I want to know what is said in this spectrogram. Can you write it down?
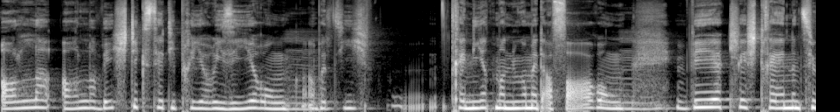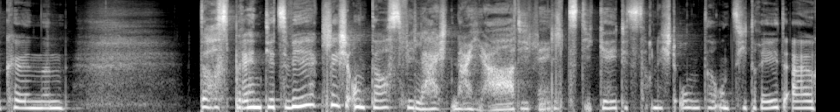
Aller, Allerwichtigste, die Priorisierung. Mhm. Aber die trainiert man nur mit Erfahrung. Mhm. Wirklich trennen zu können. Das brennt jetzt wirklich und das vielleicht, naja, die Welt, die geht jetzt doch nicht unter und sie dreht auch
